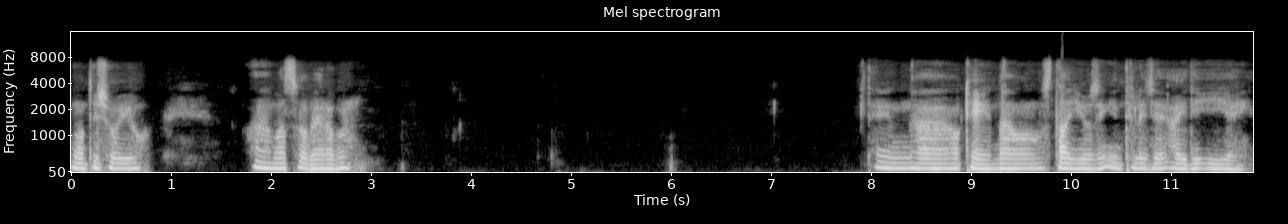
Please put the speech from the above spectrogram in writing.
want to show you uh, what's available. Then, uh, okay, now start using IntelliJ IDEA.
